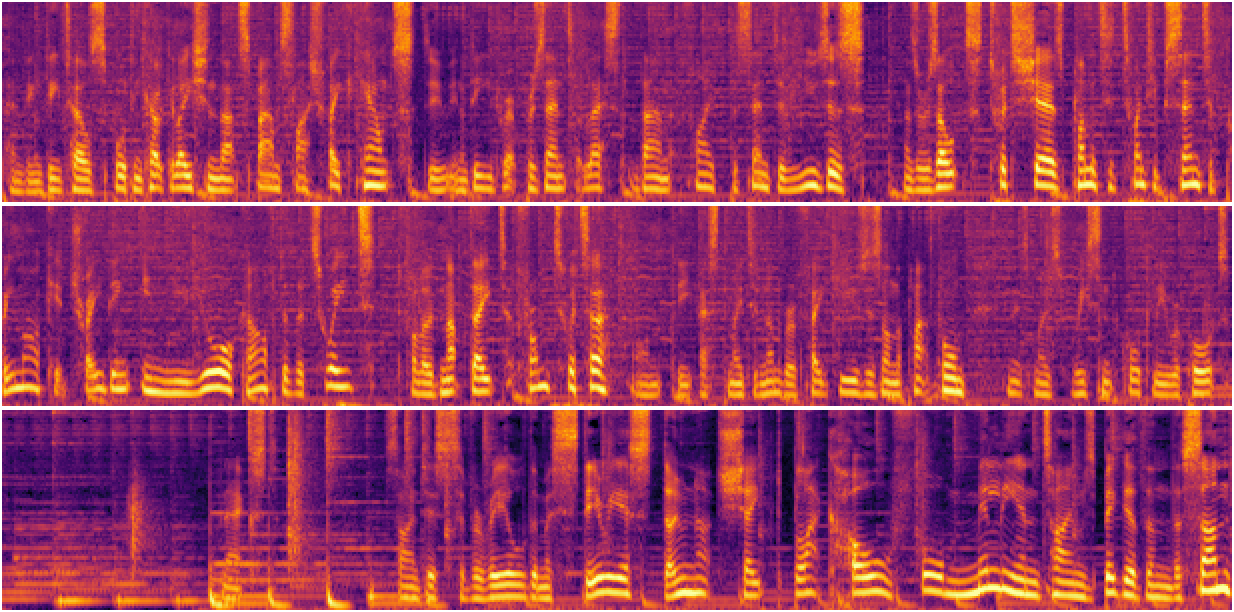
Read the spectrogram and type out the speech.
pending details supporting calculation that spam slash fake accounts do indeed represent less than 5% of users. As a result, Twitter shares plummeted 20% of pre market trading in New York after the tweet. It followed an update from Twitter on the estimated number of fake users on the platform in its most recent quarterly report. Next. Scientists have revealed a mysterious donut shaped black hole 4 million times bigger than the Sun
